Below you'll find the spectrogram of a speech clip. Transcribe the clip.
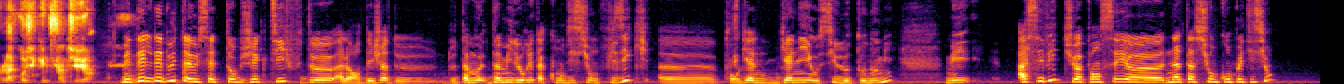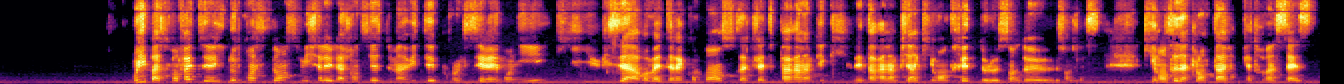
on l'accrochait qu'une ceinture. Mais dès le début, tu as eu cet objectif de, alors déjà de, d'améliorer ta condition physique euh, pour gagner aussi l'autonomie. Mais assez vite, tu as pensé euh, natation compétition? Oui, parce qu'en fait, une autre coïncidence, Michel a eu la gentillesse de m'inviter pour une cérémonie qui visait à remettre des récompenses aux athlètes paralympiques, les paralympiens qui rentraient de Los, Angeles, qui rentraient d'Atlanta 96.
